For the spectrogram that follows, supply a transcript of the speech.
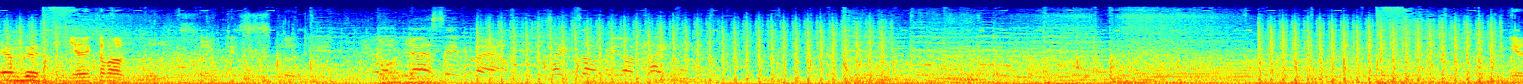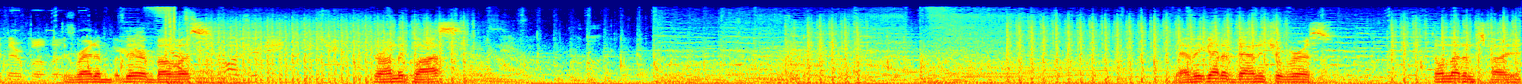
Yeah, I'm good. You gotta come out. It's like it's closing in. You've got gas inbound. Safe zone relocated. Yeah, they're above us. They're right. Ab they're above us. They're on the glass. Yeah, they got advantage over us. Don't let him spot you.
